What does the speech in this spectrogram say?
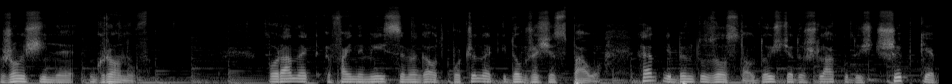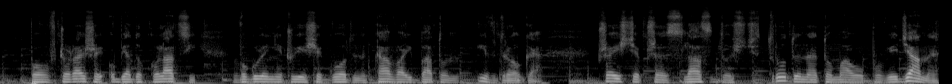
Rząsiny Gronów. Poranek, fajne miejsce, mega odpoczynek i dobrze się spało. Chętnie bym tu został. Dojście do szlaku dość szybkie. Po wczorajszej obiado kolacji w ogóle nie czuję się głodny. Kawa i baton i w drogę. Przejście przez las dość trudne, to mało powiedziane.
